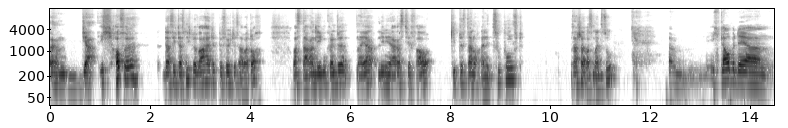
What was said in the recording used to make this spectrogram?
Ähm, ja, ich hoffe, dass sich das nicht bewahrheitet, befürchte es aber doch. Was daran liegen könnte, naja, lineares TV, gibt es da noch eine Zukunft? Sascha, was meinst du? Ähm, ich glaube, der,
